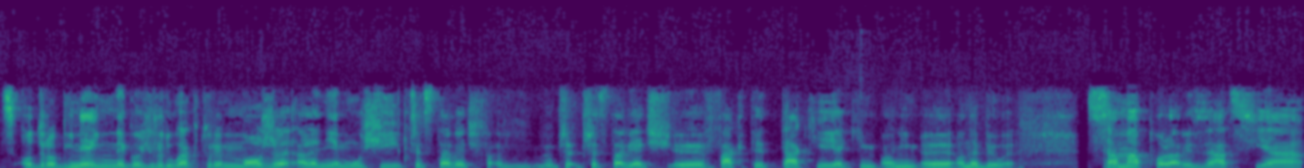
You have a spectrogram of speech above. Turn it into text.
z odrobinę innego źródła, który może, ale nie musi przedstawiać, przedstawiać e, fakty takie, jakim e, one były. Sama polaryzacja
